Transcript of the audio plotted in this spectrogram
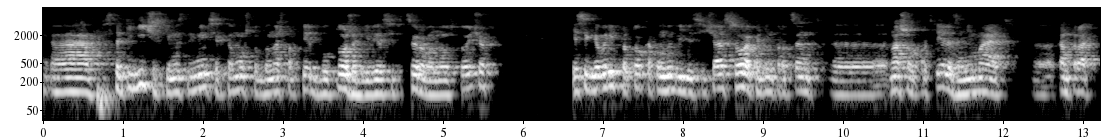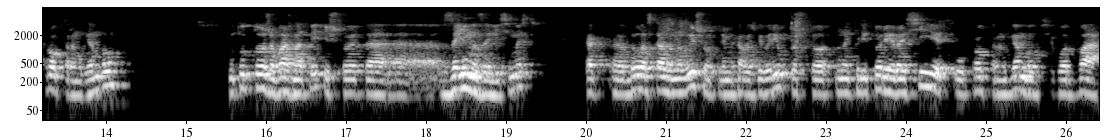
Э, стратегически мы стремимся к тому, чтобы наш портфель был тоже диверсифицирован и устойчив. Если говорить про то, как он выглядит сейчас, 41% э, нашего портфеля занимает э, контракт Procter Gamble. Но тут тоже важно отметить, что это э, взаимозависимость. Как было сказано выше, вот Илья Михайлович говорил, то, что на территории России у Procter Gamble всего два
